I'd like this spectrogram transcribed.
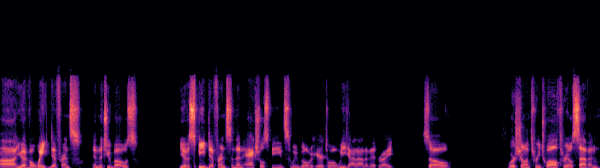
Uh, you have a weight difference in the two bows. You have a speed difference, and then actual speeds. We go over here to what we got out of it, right? So we're showing 312, 307.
